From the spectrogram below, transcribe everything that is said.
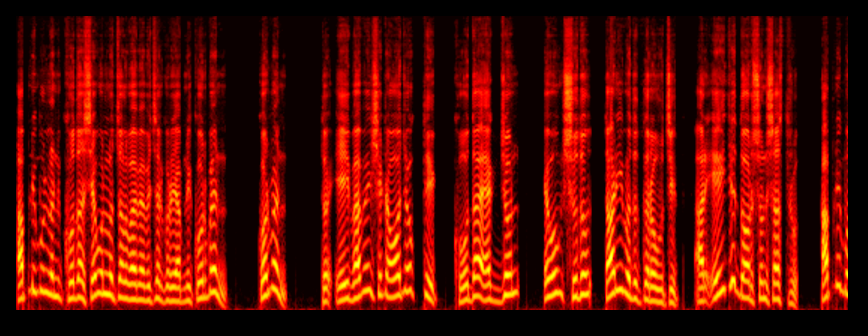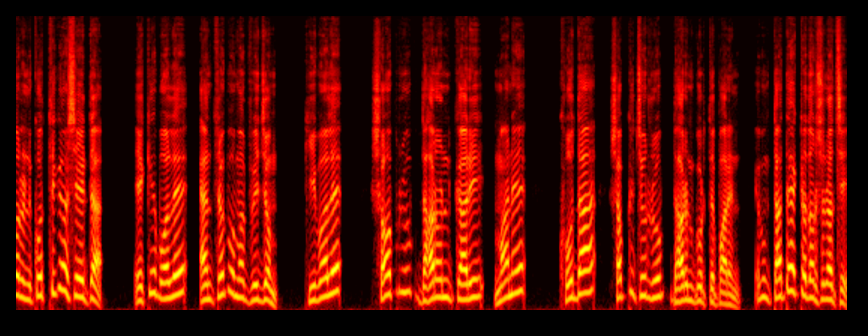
আপনি বললেন, খোদা সে বলল, চল ভাই, ব্যবচার করে, আপনি করবেন? করবেন? তো এইভাবেই সেটা অযৌক্তিক। খোদা একজন এবং শুধু তারই ইবাদত করা উচিত। আর এই যে দর্শন শাস্ত্র, আপনি বলেন, কোত্থেকে আসে এটা? একে বলে অ্যান্থ্রোপোমরফিজম। কি বলে? সব রূপ ধারণকারী মানে খোদা সবকিছুর রূপ ধারণ করতে পারেন। এবং তাতে একটা দর্শন আছে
